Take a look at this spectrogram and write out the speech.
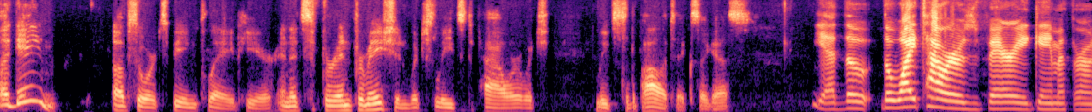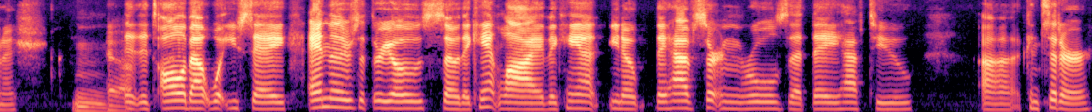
a game of sorts being played here and it's for information which leads to power which leads to the politics i guess. Yeah the the white tower is very game of thronish Mm. yeah. it, it's all about what you say and there's the three o's so they can't lie they can't you know they have certain rules that they have to uh consider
